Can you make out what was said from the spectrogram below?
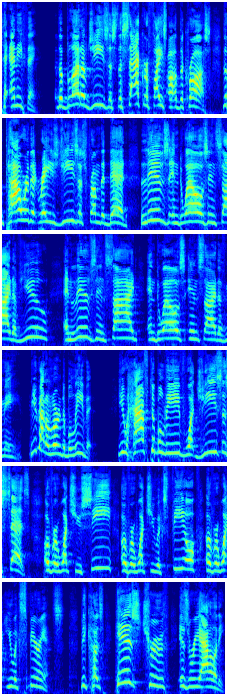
to anything. The blood of Jesus, the sacrifice of the cross, the power that raised Jesus from the dead lives and dwells inside of you and lives inside and dwells inside of me. You got to learn to believe it. You have to believe what Jesus says over what you see, over what you feel, over what you experience. Because his truth is reality.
